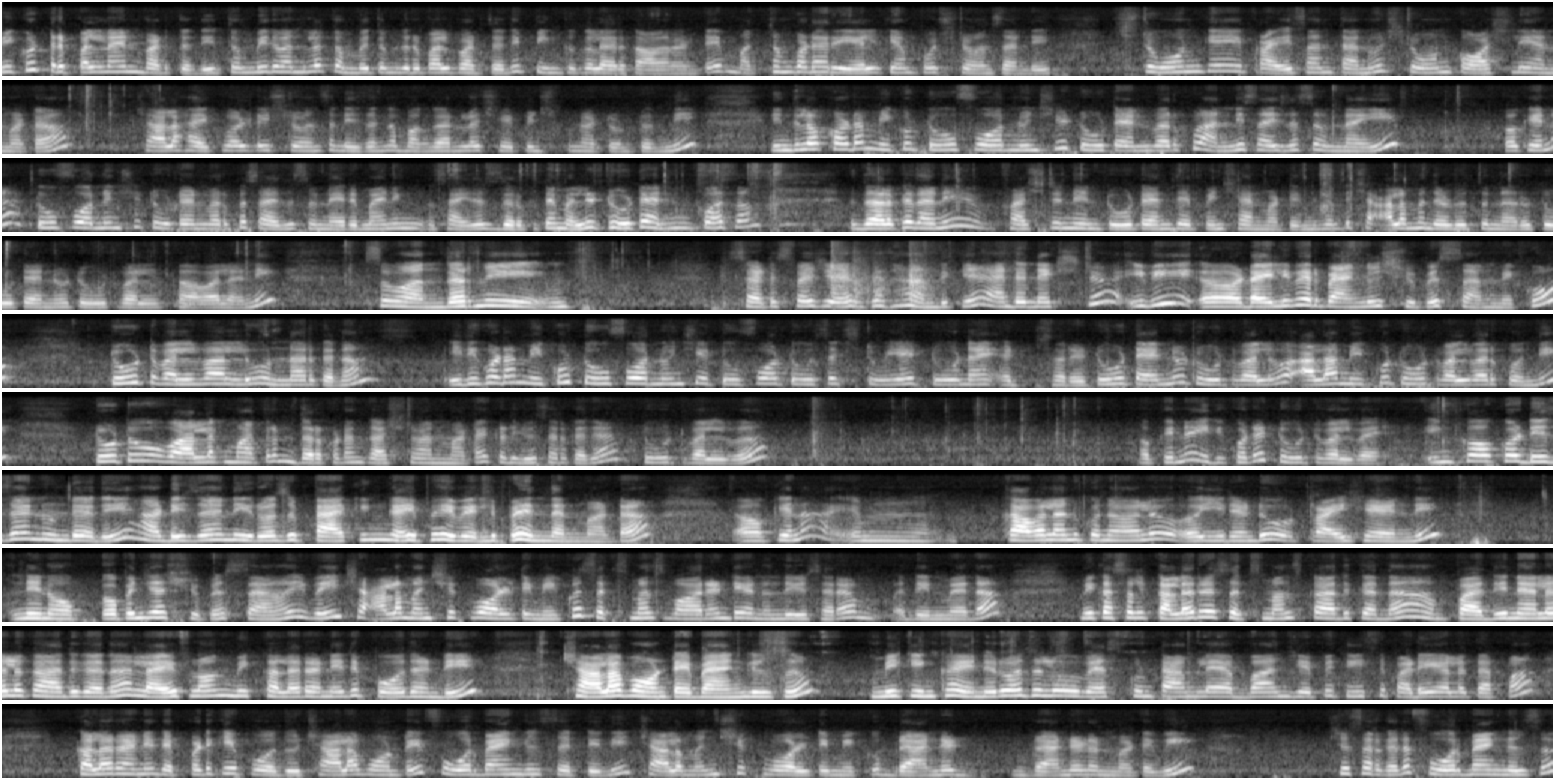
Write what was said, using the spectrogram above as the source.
మీకు ట్రిపుల్ నైన్ పడుతుంది. తొమ్మిది వందల తొంభై తొమ్మిది రూపాయలు పడుతుంది పింక్ కలర్ కావాలంటే. మొత్తం కూడా రియల్ కెంపో స్టోన్స్ అండి. స్టోన్కి ప్రైస్ అంతాను. స్టోన్ కాస్ట్లీ అనమాట చాలా హై క్వాలిటీ స్టోన్స్ నిజంగా బంగారంలో చేపించుకున్నట్టు ఉంటుంది. ఇందులో కూడా మీకు టూ ఫోర్ నుంచి టూ టెన్ వరకు అన్ని సైజెస్ ఉన్నాయి. ఓకేనా టూ ఫోర్ నుంచి టూ టెన్ వరకు సైజెస్ ఉన్నాయి. రిమైనింగ్ సైజెస్ దొరికితే మళ్ళీ టూ టెన్ కోసం దొరకదని ఫస్ట్ నేను టూ టెన్ తెప్పించాను అనమాట ఎందుకంటే చాలామంది అడుగుతున్నారు టూ టెన్ టూ ట్వెల్వ్ కావాలని. సో అందరినీ సాటిస్ఫై చేయరు కదా అందుకే. అండ్ నెక్స్ట్ ఇవి డైలీ వేర్ బ్యాంగిల్స్ చూపిస్తాను మీకు. టూ ట్వెల్వ్ వాళ్ళు ఉన్నారు కదా. ఇది కూడా మీకు టూ ఫోర్ నుంచి two four two six two eight two nine sorry two ten two twelve అలా మీకు టూ ట్వెల్వ్ వరకు ఉంది. టూ టూ వాళ్ళకి మాత్రం దొరకడం కష్టం అనమాట ఇక్కడ చూసారు కదా టూ ట్వెల్వ్ ఓకేనా ఇది కూడా టూ ట్వెల్వ్ ఇంకొక డిజైన్ ఉండేది. ఆ డిజైన్ ఈరోజు ప్యాకింగ్ అయిపోయి వెళ్ళిపోయింది అనమాట ఓకేనా కావాలనుకున్న వాళ్ళు ఈ రెండు ట్రై చేయండి. నేను ఓపెన్ చేసి చూపిస్తాను. ఇవి చాలా మంచి క్వాలిటీ. మీకు సిక్స్ మంత్స్ వారంటీ అని ఉంది చూసారా? దీని మీద. మీకు అసలు కలర్ సిక్స్ మంత్స్ కాదు కదా. పది నెలలు కాదు కదా. లైఫ్ లాంగ్ మీకు కలర్ అనేది పోదండి. చాలా బాగుంటాయి బ్యాంగిల్స్ మీకు ఇంకా ఎన్ని రోజులు వేసుకుంటాంలే అబ్బా అని చెప్పి తీసి పడేయాలి తప్ప కలర్ అనేది ఎప్పటికీ పోదు. చాలా బాగుంటాయి. ఫోర్ బ్యాంగిల్స్ సెట్ ఇది. చాలా మంచి క్వాలిటీ మీకు బ్రాండెడ్ బ్రాండెడ్ అనమాట ఇవి. చూసారు కదా? ఫోర్ బ్యాంగిల్స్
